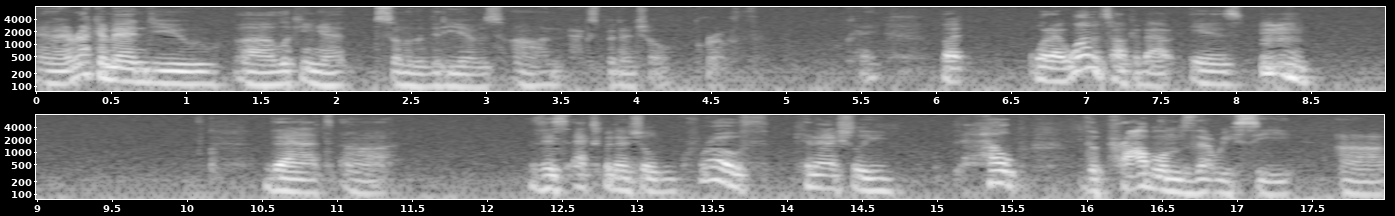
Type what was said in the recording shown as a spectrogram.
And I recommend you uh, looking at some of the videos on exponential growth okay? But what I want to talk about is that uh, this exponential growth can actually help the problems that we see uh,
